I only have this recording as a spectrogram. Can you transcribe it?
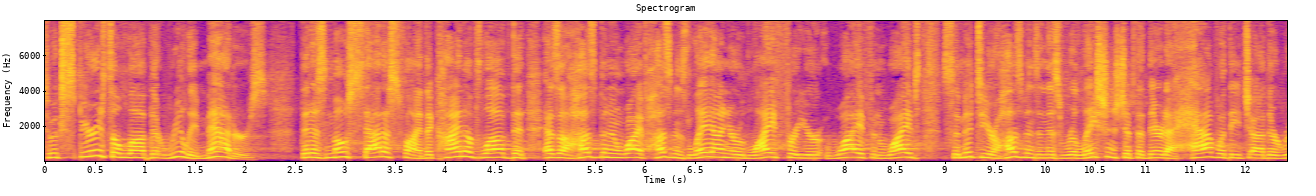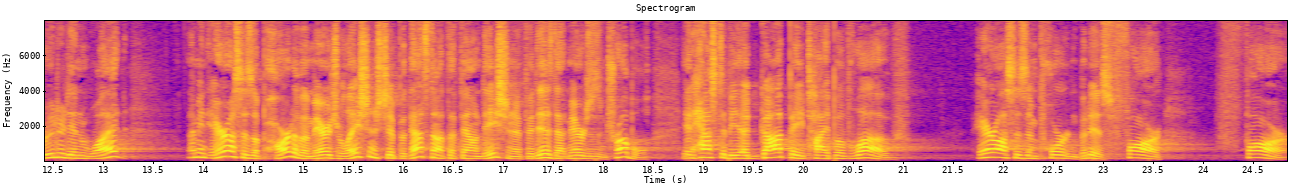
To experience a love that really matters, that is most satisfying, the kind of love that as a husband and wife, husbands lay down your life for your wife, and wives submit to your husbands in this relationship that they're to have with each other, rooted in what? I mean, Eros is a part of a marriage relationship, but that's not the foundation. If it is, that marriage is in trouble. It has to be agape type of love. Eros is important, but it is far, far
